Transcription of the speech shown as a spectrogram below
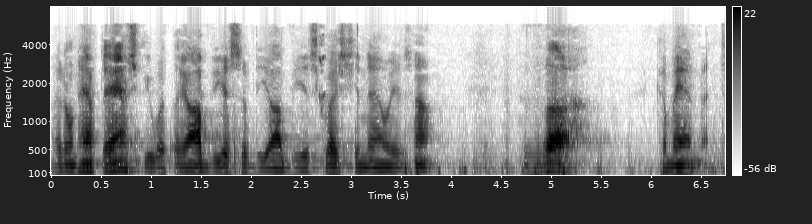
I don't have to ask you what the obvious of the obvious question now is, huh? The commandment.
